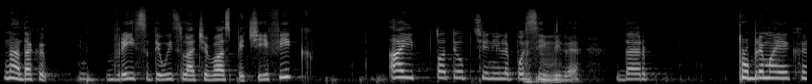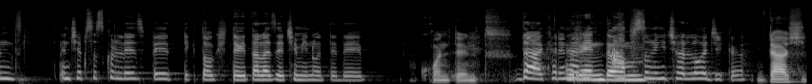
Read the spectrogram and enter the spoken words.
na, dacă vrei să te uiți la ceva specific, ai toate opțiunile posibile. Dar problema e când începi să scrollezi pe TikTok și te uita la 10 minute de... Content. Da, care nu are Random. absolut nicio logică. Da, și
